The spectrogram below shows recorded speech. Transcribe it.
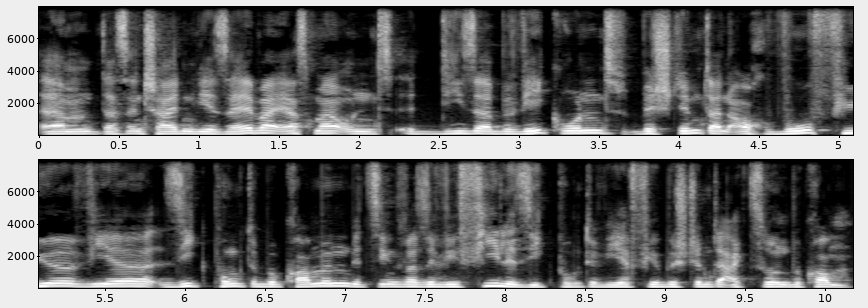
Ähm, das entscheiden wir selber erstmal und dieser Beweggrund bestimmt dann auch, wofür wir Siegpunkte bekommen, beziehungsweise wie viele Siegpunkte wir für bestimmte Aktionen bekommen.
